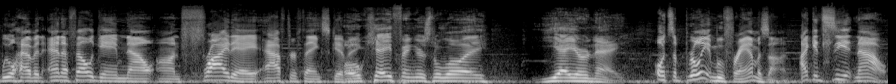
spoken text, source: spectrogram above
We'll have an NFL game now on Friday after Thanksgiving. Okay, fingers Malloy, yay or nay? Oh, it's a brilliant move for Amazon. I can see it now.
